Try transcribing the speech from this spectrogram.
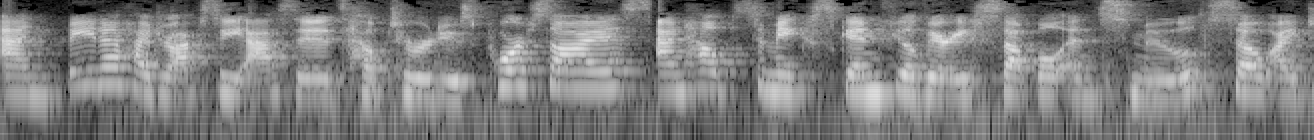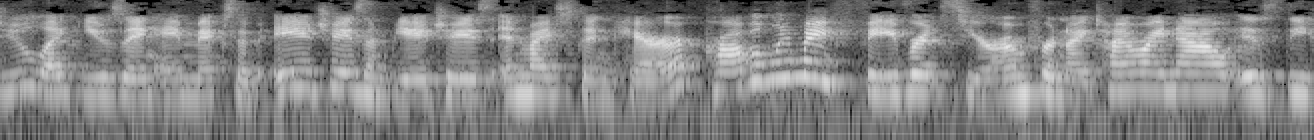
and beta hydroxy acids help to reduce pore size and helps to make skin feel very supple and smooth. So I do like using a mix of AHAs and BHAs in my skincare. Probably my favorite serum for nighttime right now is the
